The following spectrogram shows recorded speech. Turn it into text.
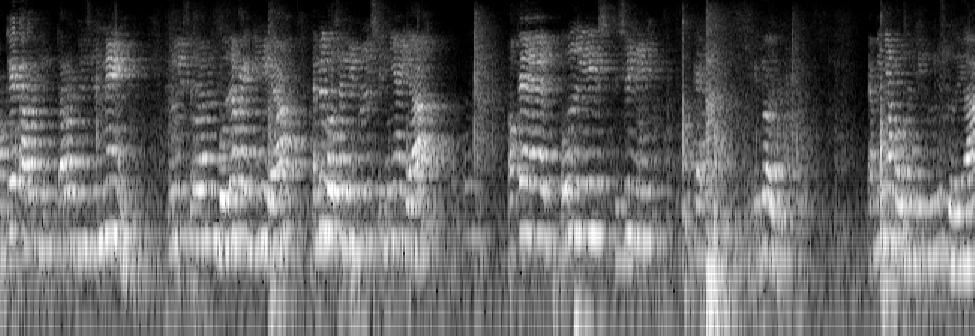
oke kalau ditaruh di sini tulisan bola kayak gini ya tapi nggak usah ditulis ininya ya Oke, tulis di sini. Oke, gitu. Tapi nya nggak loh ya.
